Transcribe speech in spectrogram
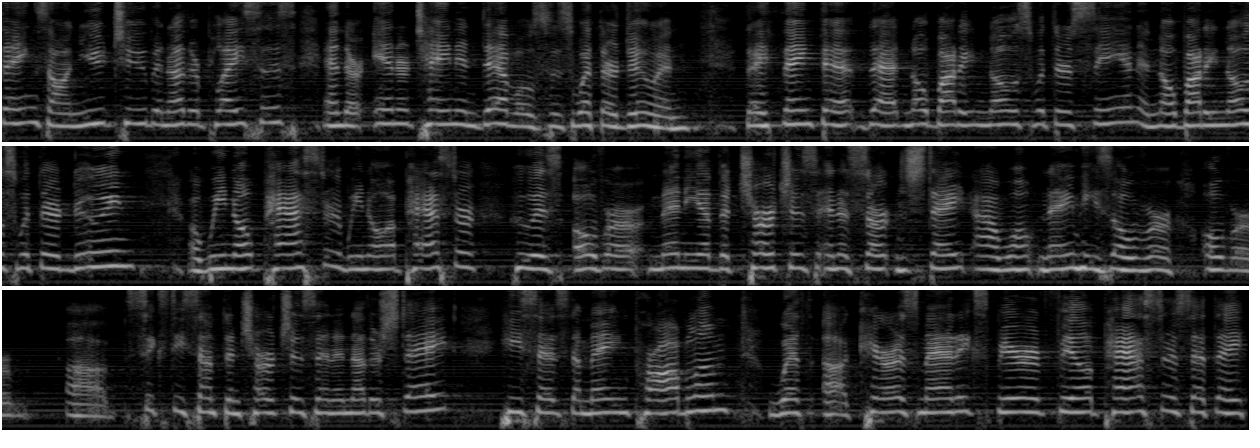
things on YouTube and other places, and they're entertaining devils, is what they're doing. They think that, that nobody knows what they're seeing and nobody knows what they're doing. Uh, we know pastor, we know a pastor who is over many of the churches in a certain state. I won't name. He's over over 60 uh, something churches in another state. He says the main problem with uh, charismatic, spirit filled pastors that they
